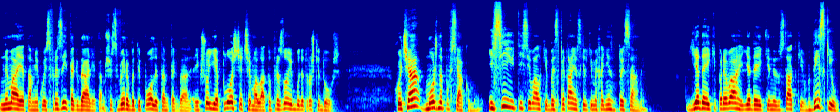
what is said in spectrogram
немає там якоїсь фрези і так далі, там щось виробити поле там так далі. Якщо є площа чимала, то фрезою буде трошки довше. Хоча можна по-всякому. І сіють ті сівалки без питань, оскільки механізм той самий. Є деякі переваги, є деякі недостатки. В дисків,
